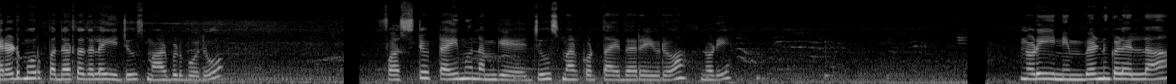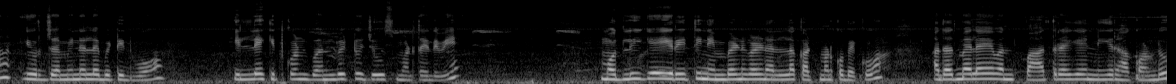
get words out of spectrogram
ಎರಡು ಮೂರು ಪದಾರ್ಥದಲ್ಲೇ ಈ ಜ್ಯೂಸ್ ಮಾಡಿಬಿಡ್ಬೋದು. ಫಸ್ಟು ಟೈಮು ನಮಗೆ ಜ್ಯೂಸ್ ಮಾಡಿಕೊಡ್ತಾ ಇದ್ದಾರೆ ಇವರು. ನೋಡಿ. ನೋಡಿ, ಈ ನಿಂಬೆಹಣ್ಣುಗಳೆಲ್ಲ ಇವ್ರ ಜಮೀನಲ್ಲೇ ಬಿಟ್ಟಿದ್ವು. ಇಲ್ಲೇ ಕಿತ್ಕೊಂಡು ಬಂದುಬಿಟ್ಟು ಜ್ಯೂಸ್ ಮಾಡ್ತಾಯಿದ್ದೀವಿ ಮೊದಲಿಗೆ ಈ ರೀತಿ ನಿಂಬೆಹಣ್ಣುಗಳನ್ನೆಲ್ಲ ಕಟ್ ಮಾಡ್ಕೋಬೇಕು. ಅದಾದಮೇಲೆ ಒಂದು ಪಾತ್ರೆಗೆ ನೀರು ಹಾಕ್ಕೊಂಡು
